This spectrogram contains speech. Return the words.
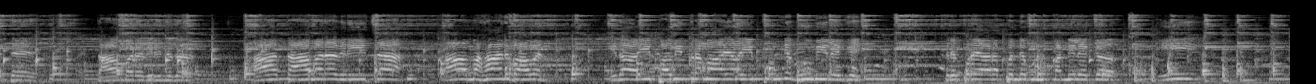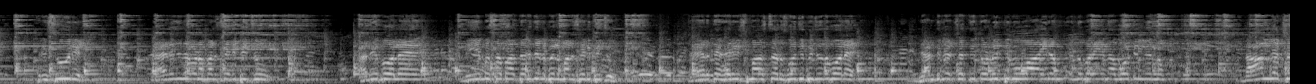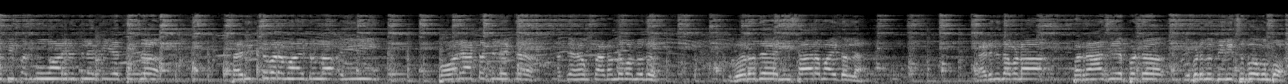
ആദ്യത്തെ താമര വിരിഞ്ഞത്. ആ താമര വിരിയിച്ച ആ മഹാനുഭാവൻ ഇതാ ഈ പവിത്രമായ ഈ പുണ്യഭൂമിയിലേക്ക് ത്രിപുരയാറപ്പന്റെ മണ്ണിലേക്ക് ഈ തൃശൂരിൽ കഴിഞ്ഞ തവണ മത്സരിപ്പിച്ചു. അതേപോലെ നിയമസഭാ തെരഞ്ഞെടുപ്പിൽ മത്സരിപ്പിച്ചു. നേരത്തെ ഹരീഷ് മാസ്റ്റർ സൂചിപ്പിച്ചതുപോലെ രണ്ട് ലക്ഷത്തി തൊണ്ണൂറ്റി മൂവായിരം എന്ന് പറയുന്ന വോട്ടിൽ നിന്നും നാല് ലക്ഷത്തി പതിമൂവായിരത്തിലേക്ക് എത്തിച്ച് ചരിത്രപരമായിട്ടുള്ള ഈ പോരാട്ടത്തിലേക്ക് അദ്ദേഹം കടന്നു വന്നത് വെറുതെ നിസ്സാരമായിട്ടല്ല കഴിഞ്ഞ തവണ പരാജയപ്പെട്ട് ഇവിടുന്ന് തിരിച്ചു പോകുമ്പോൾ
